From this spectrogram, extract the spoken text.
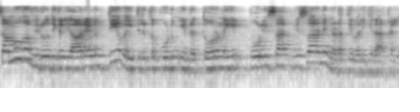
சமூக விரோதிகள் யாரேனும் தீ வைத்திருக்கக்கூடும் என்ற தோரணையில் போலீசார் விசாரணை நடத்தி வருகிறார்கள்.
